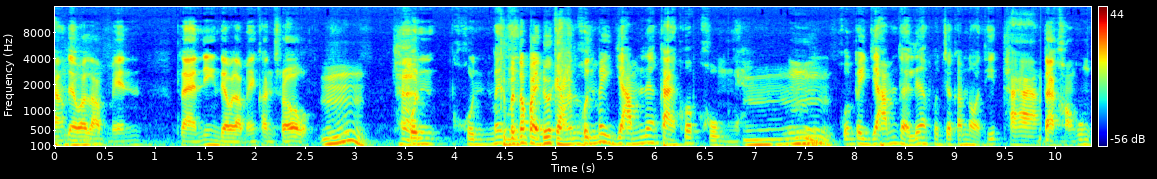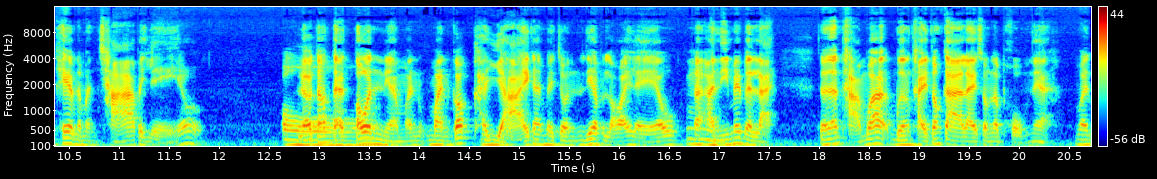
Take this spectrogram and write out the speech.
ทั้ง development planning development control อืมคุณคุณไม่คือมันต้องไปด้วยกัน คุณไม่ย้ำเรื่องการควบคุมไงอืมคุณไปย้ำแต่เรื่องคุณจะกำหนดทิศทาง แต่ของกรุงเทพเนี่ยมันช้าไปแล้วอ๋อแล้วตั้งแต่ต้นเนี่ยมันมันก็ขยายกันไปจนเรียบร้อยแล้วแต่อืมอันนี้ไม่เป็นไร ดังนั้นถามว่าเมืองไทยต้องการอะไรสำหรับผมเนี่ย มัน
